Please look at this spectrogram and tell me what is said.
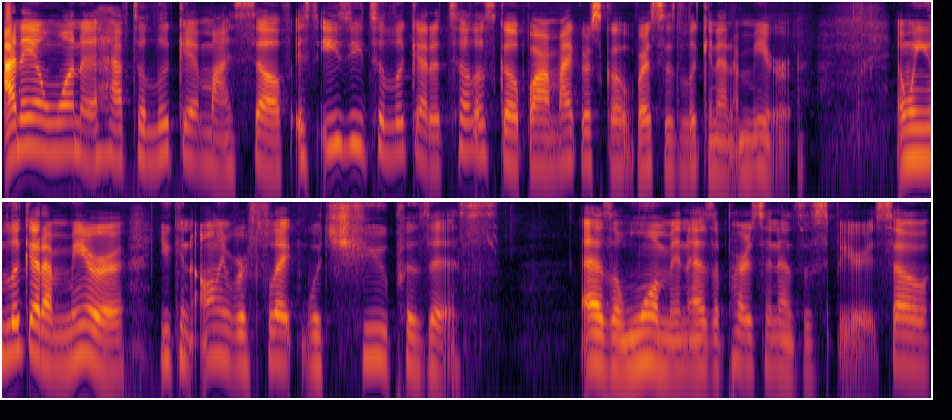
I didn't want to have to look at myself. It's easy to look at a telescope or a microscope versus looking at a mirror. And when you look at a mirror, you can only reflect what you possess as a woman, as a person, as a spirit. So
